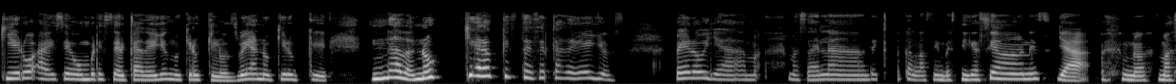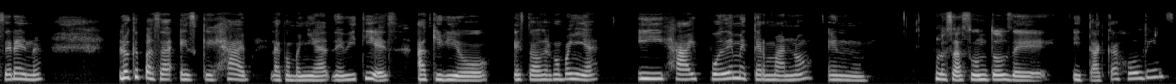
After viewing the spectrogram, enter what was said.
quiero a ese hombre cerca de ellos, no quiero que los vean, no quiero que nada, no quiero que esté cerca de ellos. Pero ya más adelante, con las investigaciones, ya uno más serena, lo que pasa es que Hype, la compañía de BTS, adquirió esta otra compañía y Hype puede meter mano en los asuntos de Ithaca Holdings,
